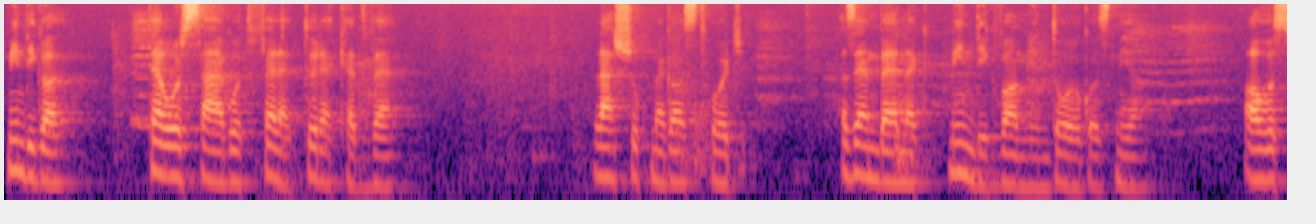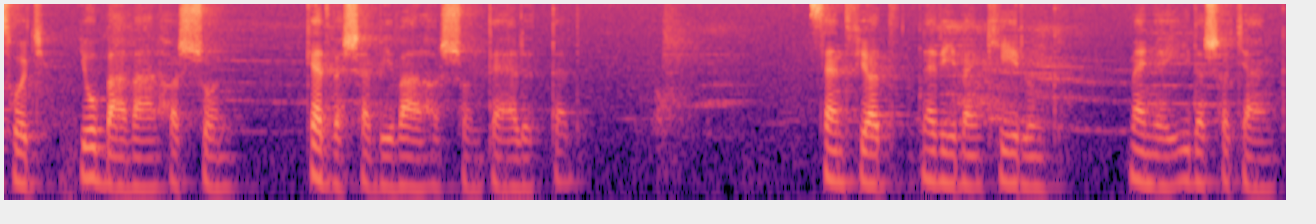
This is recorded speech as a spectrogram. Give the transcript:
mindig a te országot felett törekedve lássuk meg azt, hogy az embernek mindig van mint dolgoznia, ahhoz, hogy jobbá válhasson, kedvesebbé válhasson te előtted. Szent Fiad nevében kérünk, mennyei édesatyánk,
